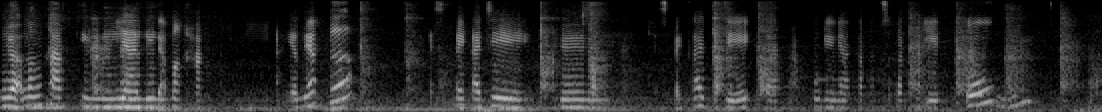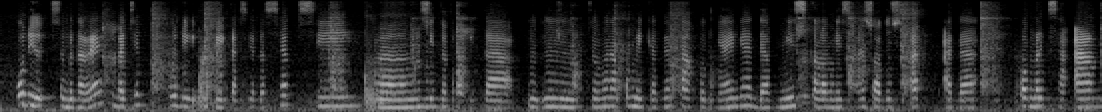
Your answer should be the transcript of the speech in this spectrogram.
nggak menghakimi. Ya tidak menghakimi. Akhirnya ke SPKJ oke. SPKJ dan aku dinyatakan seperti itu aku di sebenarnya Cin aku di, dikasih resepsi Eh, psikotropika mm-mm. cuman aku mikirnya takutnya ini ada miss kalau misalnya suatu saat ada pemeriksaan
